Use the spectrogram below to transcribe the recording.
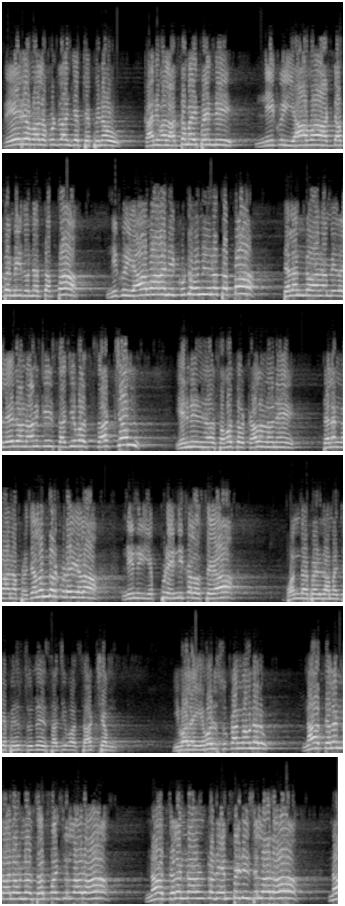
వేరే వాళ్ళకుంటుందా అని చెప్పి చెప్పినావు. కానీ వాళ్ళు అర్థమైపోయింది నీకు యావా డబ్బు మీద ఉన్న తప్ప నీకు యావా నీ కుటుంబం మీద ఉన్న తప్ప తెలంగాణ మీద లేదనడానికి సజీవ సాక్ష్యం. ఎనిమిది సంవత్సరాల కాలంలోనే తెలంగాణ ప్రజలందరూ కూడా ఇలా నేను ఎప్పుడు ఎన్నికలు వస్తాయా? బొంద పెడదామని చెప్పి ఎదురుతుంది సజీవ సాక్ష్యం. ఇవాళ ఎవరు సుఖంగా ఉన్నారు? నా తెలంగాణ ఉన్న సర్పంచులారా నా తెలంగాణ ఉన్న ఎంపీడీసీలారా నా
